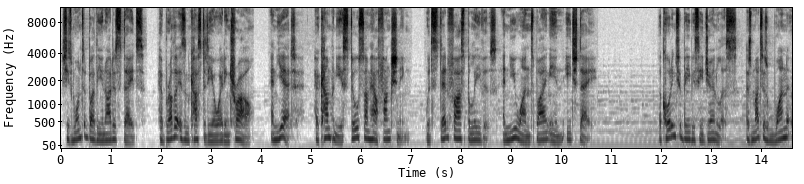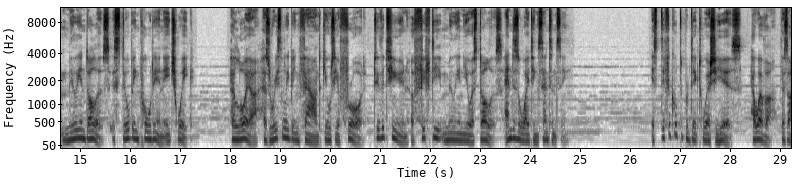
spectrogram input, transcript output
She's wanted by the United States, her brother is in custody awaiting trial, and yet her company is still somehow functioning, with steadfast believers and new ones buying in each day. According to BBC journalists, as much as $1 million is still being pulled in each week. Her lawyer has recently been found guilty of fraud to the tune of 50 million US dollars and is awaiting sentencing. It's difficult to predict where she is, however, there's a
